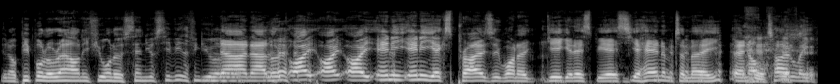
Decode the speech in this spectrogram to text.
you know, people around. If you want to send your CV, I think you. No, no. Look, I, I, I any any ex pros who want to gig at SBS, you hand them to me, and I'll totally.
